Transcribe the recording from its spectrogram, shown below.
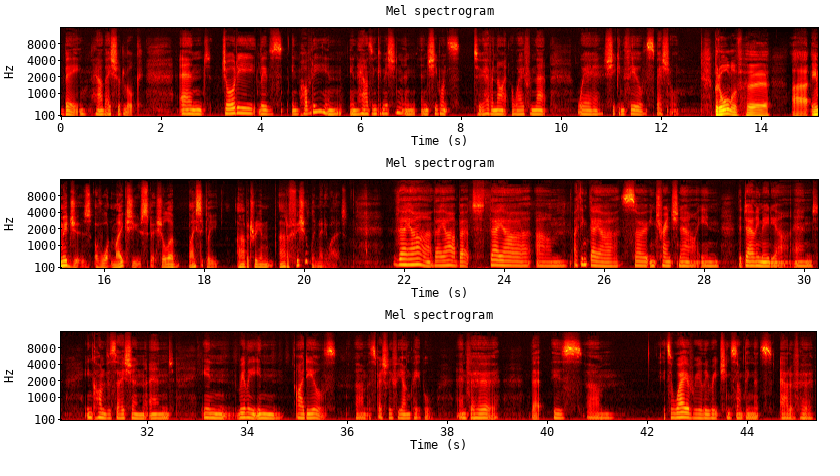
be, how they should look, and Geordie lives in poverty in in housing commission, and and she wants to have a night away from that where she can feel special. But all of her uh, images of what makes you special are basically arbitrary and artificial in many ways. They are, they are, but they are, um, I think they are so entrenched now in the daily media and in conversation and in really in ideals, um, especially for young people. And for her, that is, um, it's a way of really reaching something that's out of her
